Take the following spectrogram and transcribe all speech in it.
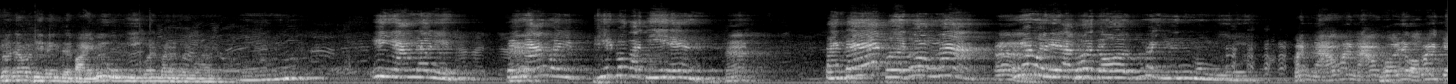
ว่าจะถือเลขเพื่อนจะว่าทีหนึ่งแต่บ่ายมืออุ้งอีกวันบันวันวันอีหยังแล้วนี่เป็นหยังวันผิดปกติเด่นฮะ แต่แต่เปิดกล้องมาเออ เนี่ยวันนี้ละพ่อโจมายืนมองนี่มันหนาวมันหนาวพอได้บอกว่าแก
